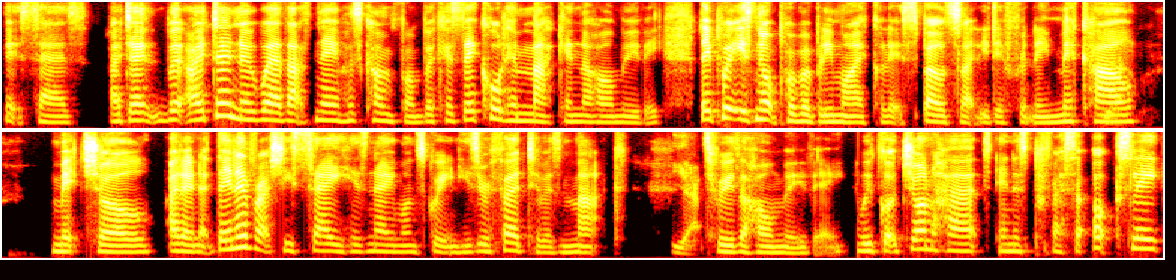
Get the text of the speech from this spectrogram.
It says I don't, but I don't know where that name has come from because they call him Mac in the whole movie. They put it's not probably Michael. It's spelled slightly differently. Mikhail, Mitchell. I don't know. They never actually say his name on screen. He's referred to as Mac Yeah. through the whole movie. We've got John Hurt in as Professor Oxley,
